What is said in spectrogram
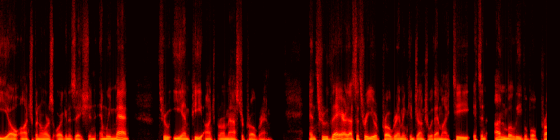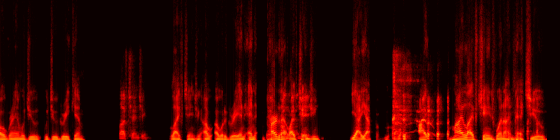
EO Entrepreneurs Organization, and we met through EMP Entrepreneur Master Program. And through there, that's a three-year program in conjunction with MIT. It's an unbelievable program. Would you Would you agree, Kim? Life changing. Life changing. I, I would agree. And and yeah, part of that life changing. Yeah, yeah. I my life changed when I met you.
